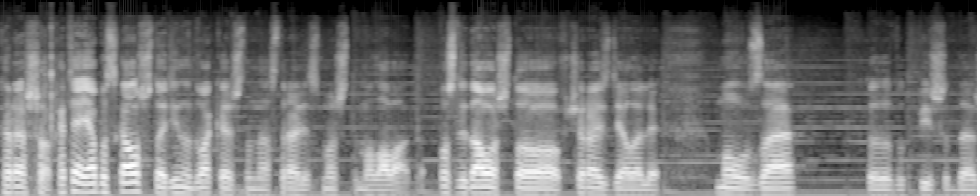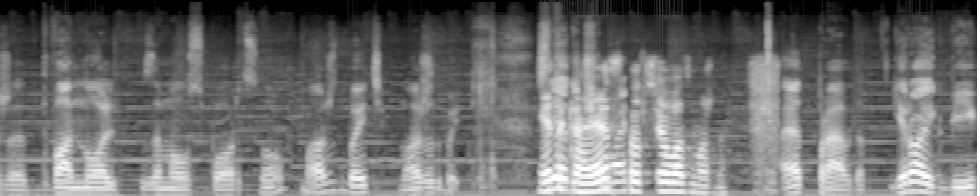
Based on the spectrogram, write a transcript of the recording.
хорошо. Хотя я бы сказал, что 1.2, конечно, на Astralis может и маловато. После того, что вчера сделали Mouz'а, кто-то тут пишет даже 2-0 за mousesports. Ну, может быть, может быть. Это CS, матч. тут все возможно. Это правда. Heroic BIG.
